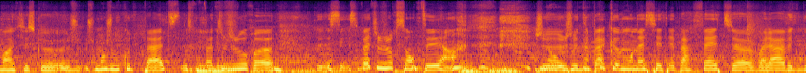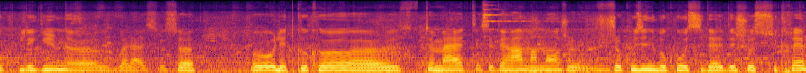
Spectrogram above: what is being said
moi, qu'est-ce que je, je mange beaucoup de pâtes. C'est pas Mhm. toujours, euh, c'est pas toujours santé. Hein. Je, je dis pas que mon assiette est parfaite. euh, voilà, avec beaucoup de légumes, voilà, sauce au, lait de coco, euh, tomates, etc. Maintenant, je, je cuisine beaucoup aussi des, des choses sucrées.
